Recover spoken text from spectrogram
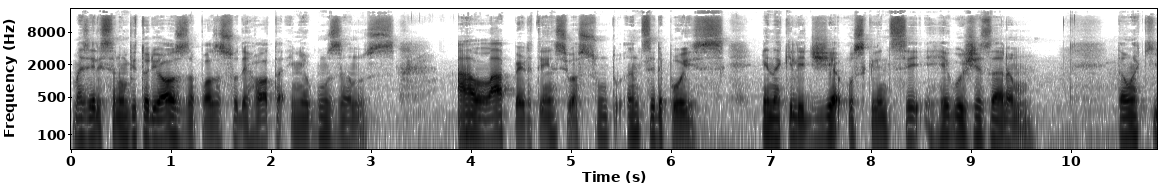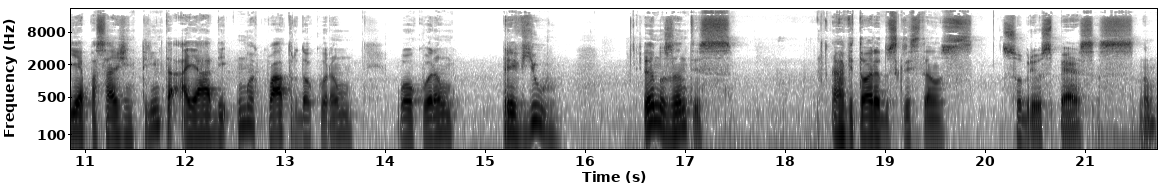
mas eles serão vitoriosos após a sua derrota em alguns anos. Alá pertence o assunto antes e depois, e naquele dia os crentes se regozijarão. Então aqui a passagem 30, ayah de 1 a 4 do Alcorão. O Alcorão previu, anos antes, a vitória dos cristãos sobre os persas. Não?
